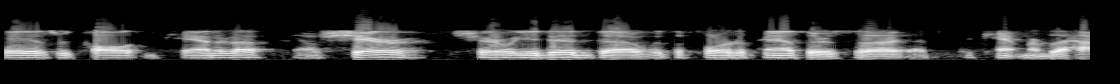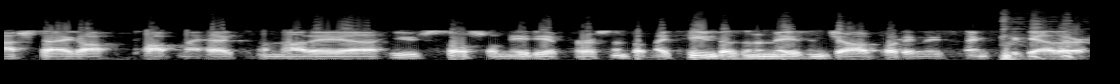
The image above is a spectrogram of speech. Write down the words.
k as we call it in Canada. You know, share share what you did uh, with the Florida Panthers. Uh, I can't remember the hashtag off the top of my head because I'm not a uh, huge social media person, but my team does an amazing job putting these things together.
